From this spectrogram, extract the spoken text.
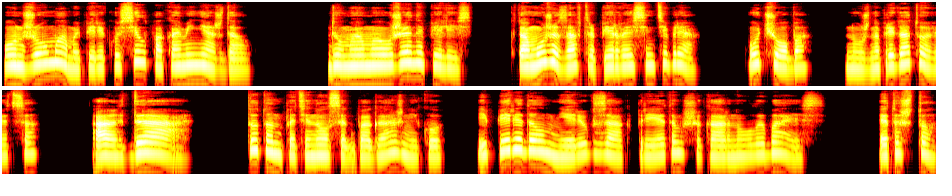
Он же у мамы перекусил, пока меня ждал. Думаю, мы уже напились. К тому же завтра 1 сентября. Учеба. Нужно приготовиться. Ах, да! Тут он потянулся к багажнику и передал мне рюкзак, при этом шикарно улыбаясь. «Это что?»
